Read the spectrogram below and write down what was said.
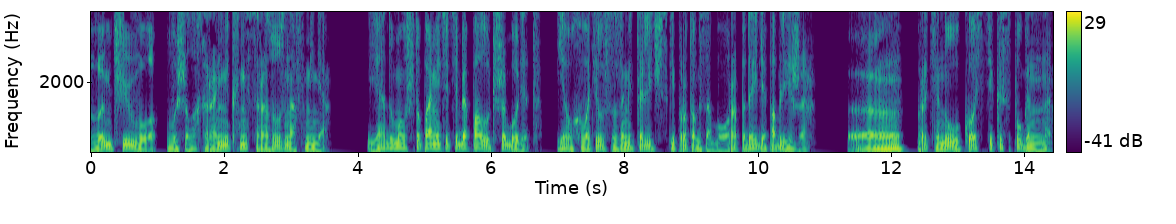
«Вам чего?» — вышел охранник, не сразу узнав меня. «Я думал, что память у тебя получше будет». Я ухватился за металлический пруток забора, подойдя поближе. а Протянул Костик испуганно.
